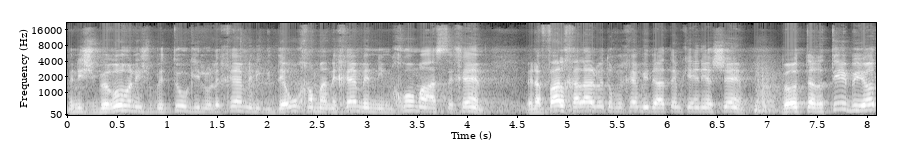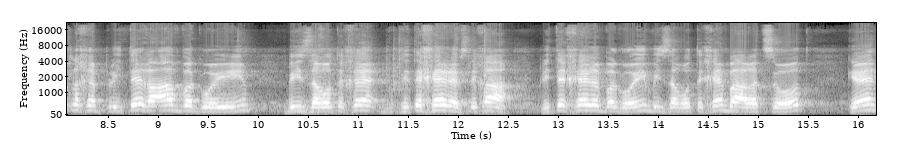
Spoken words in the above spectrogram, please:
ונשברו ונשבתו גילוליכם ונגדעו חמניכם ונמחו מעשיכם ונפל חלל בתוככם וידעתם כי אני השם. והותרתי בהיות לכם פליטי רעב בגויים, בהזרותיכם, פליטי חרב, סליחה, פליטי חרב בגויים, בהזרותיכם בארצות, כן?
